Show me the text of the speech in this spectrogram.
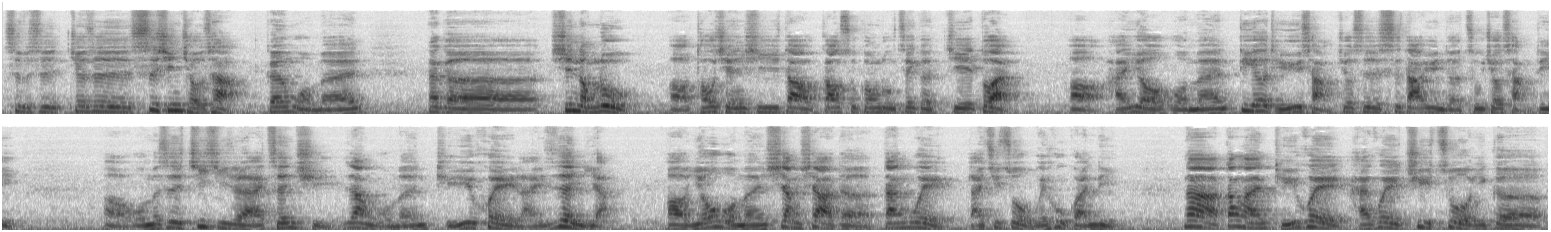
是不是就是四星球场跟我们那个新农路啊头前溪到高速公路这个阶段。啊，还有我们第二体育场就是四大运的足球场地，啊，我们是积极的来争取，让我们体育会来认养，哦，由我们向下的单位来去做维护管理。那当然，体育会还会去做一个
